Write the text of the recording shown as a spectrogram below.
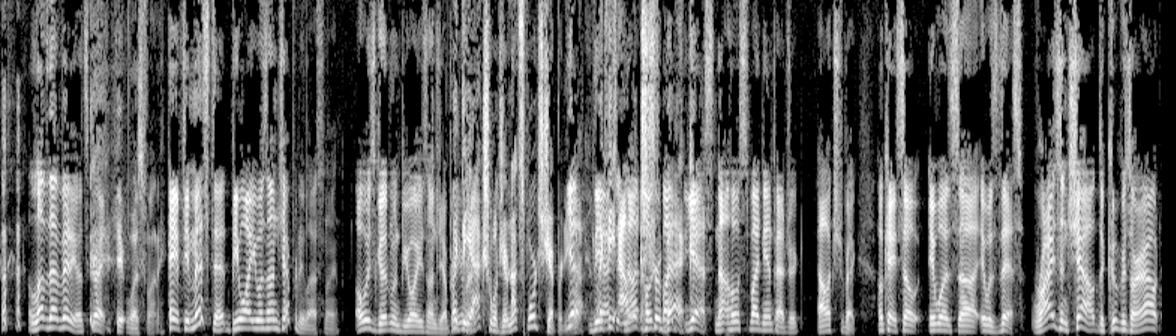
I love that video. It's great. It was funny. Hey, if you missed it, BYU was on Jeopardy last night. Always good when BYU's on Jeopardy. Like the right? actual Jeopardy, not Sports Jeopardy. Yeah, the like actu- the Alex hosted by- Trebek. yes, not hosted by Dan Patrick. Alex Trebek. Okay, so it was uh, it was this. Rise and shout. The Cougars are out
